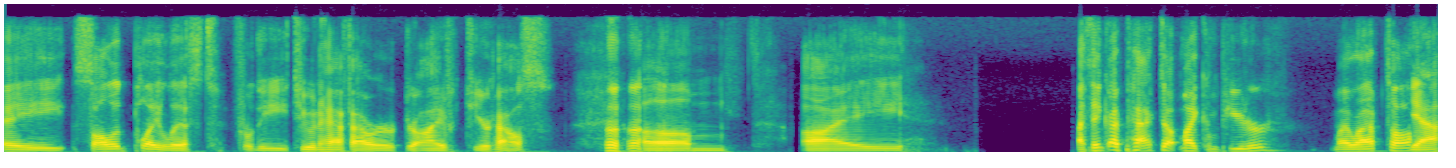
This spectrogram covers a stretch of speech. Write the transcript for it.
a solid playlist for the two and a half hour drive to your house. um, I I think I packed up my computer, my laptop. yeah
